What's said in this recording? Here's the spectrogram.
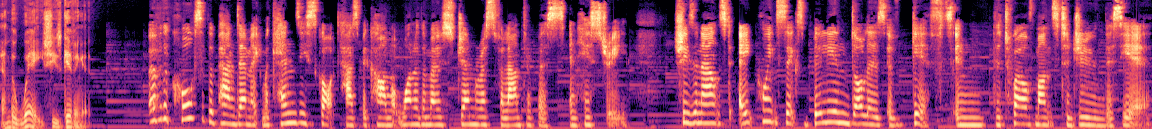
and the way she's giving it. Over the course of the pandemic, MacKenzie Scott has become one of the most generous philanthropists in history. She's announced $8.6 billion of gifts in the 12 months to June this year.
